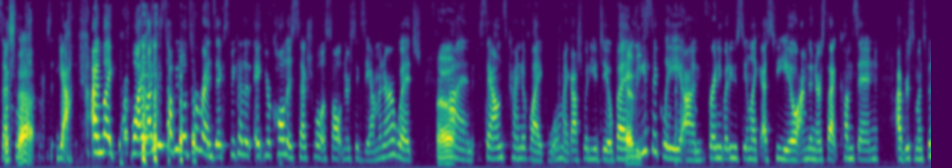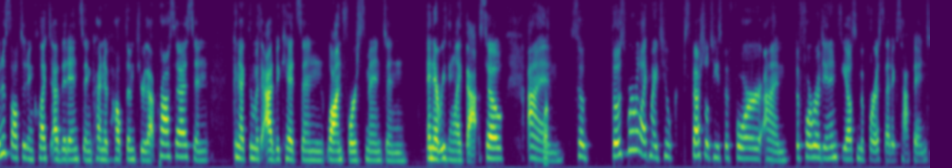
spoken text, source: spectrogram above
What's sexual. that? Yeah, I'm like, well, I like to tell people it's forensics because it, it, you're called a sexual assault nurse examiner, which Oh, um, sounds kind of like, oh my gosh, what do you do? But Heavy. basically, um, for anybody who's seen like SVU, I'm the nurse that comes in after someone's been assaulted and collect evidence and kind of help them through that process and connect them with advocates and law enforcement and and everything like that. So, um, so those were like my two specialties before um before Rodan and Fields and before aesthetics happened.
